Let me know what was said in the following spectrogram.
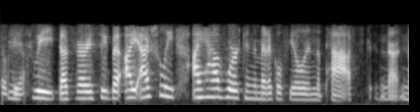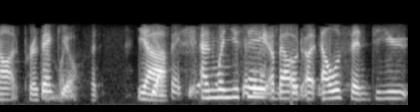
Sophia. Sweet. That's very sweet. But I actually I have worked in the medical field in the past, not not presently. you. But yeah. Yeah, thank you. And when you Yeah, say about an elephant, do you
